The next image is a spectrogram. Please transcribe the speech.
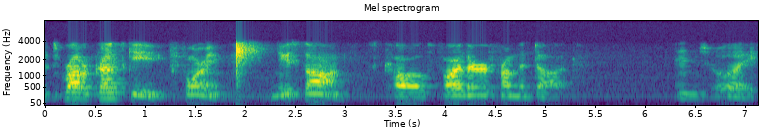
It's Robert Grunsky performing a new song. It's called Farther from the Dog. Enjoy.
